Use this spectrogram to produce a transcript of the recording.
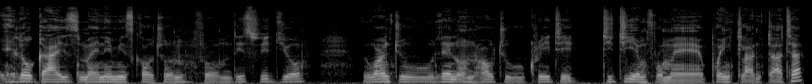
hello guys. My name is Carlton from this video we want to learn on how to create a DTM from a point cloud data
